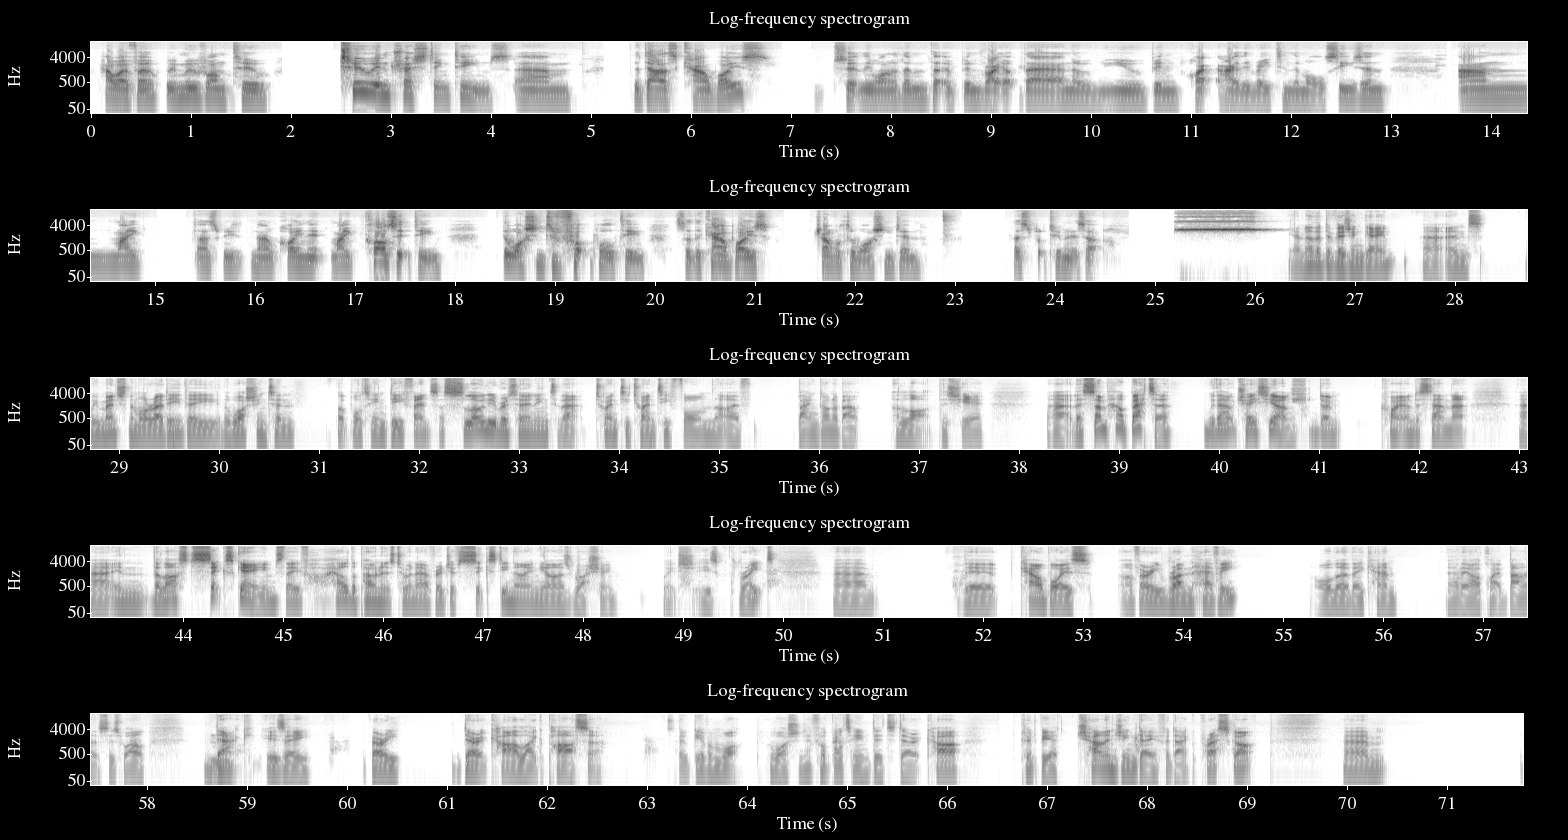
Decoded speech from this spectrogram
However, we move on to two interesting teams. Um, the Dallas Cowboys, certainly one of them that have been right up there. I know you've been quite highly rating them all season. And my as we now coin it, my closet team, the Washington football team. So the Cowboys travel to Washington. Let's put two minutes up. Yeah, another division game, uh, and we mentioned them already. The the Washington football team defense are slowly returning to that 2020 form that I've banged on about a lot this year. Uh, they're somehow better without Chase Young. Don't quite understand that. Uh, in the last six games, they've held opponents to an average of 69 yards rushing, which is great. Um, the Cowboys are very run heavy, although they can, uh, they are quite balanced as well. Mm. Dak is a very Derek Carr like passer. So, given what the Washington football team did to Derek Carr, could be a challenging day for Dak Prescott. Um,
